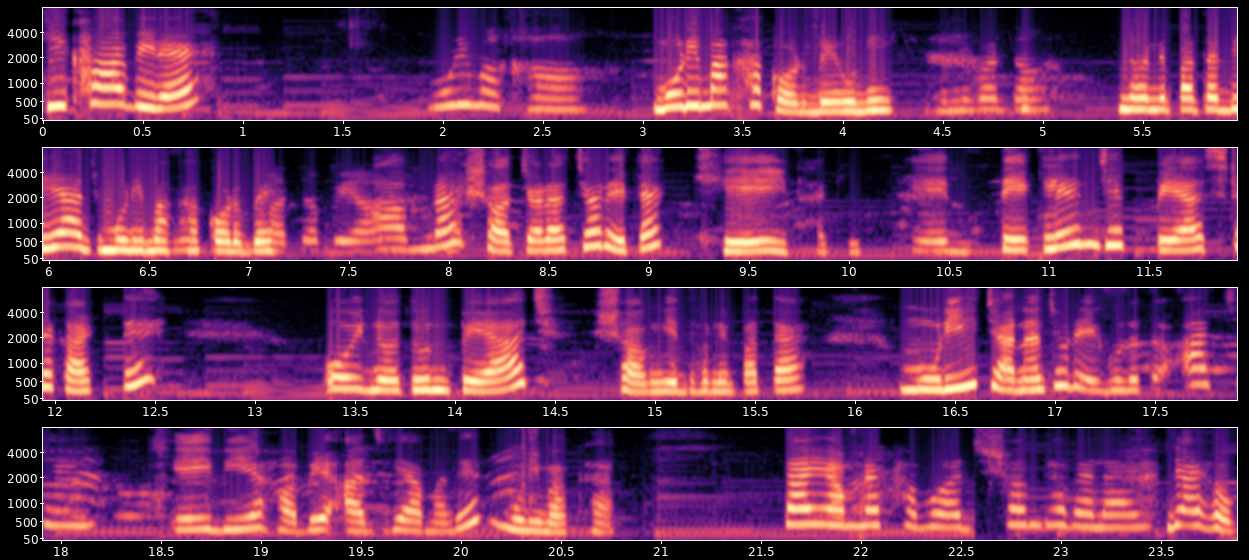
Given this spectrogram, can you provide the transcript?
কি খাওয়াবি রে? মুড়ি মাখা। মুড়ি মাখা করবে উনি। ধন্যবাদ দাও ধনেপাতা দিয়ে আজ মুড়ি মাখা করবে। আমরা সচরাচর এটা খেয়েই থাকি। দেখলেন যে পেঁয়াজটা কাটতে ওই নতুন পেঁয়াজ সঙ্গে ধনেপাতা মুড়ি চানাচুর এগুলো তো আছেই। এই দিয়ে হবে আজকে আমাদের মুড়ি মাখা। তাই আমরা খাব আজ সন্ধ্যাবেলায়। যাই হোক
